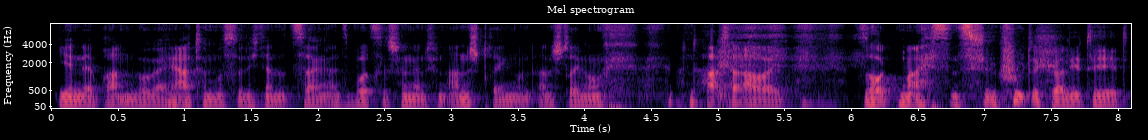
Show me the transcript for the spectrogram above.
hier in der Brandenburger Härte musst du dich dann sozusagen als Wurzel schon ganz schön anstrengen und Anstrengung und harte Arbeit sorgt meistens für gute Qualität.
